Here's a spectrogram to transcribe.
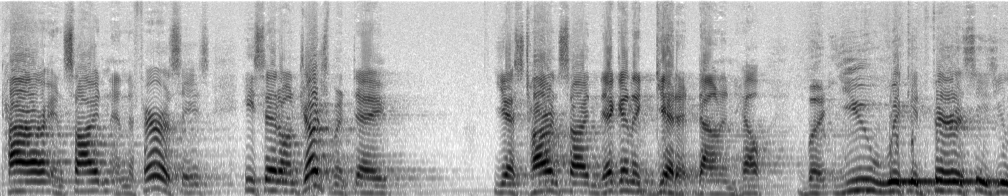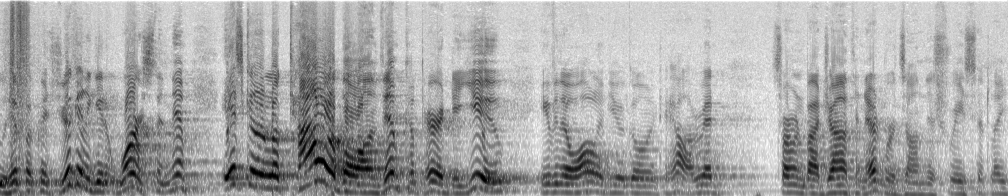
Tyre and Sidon and the Pharisees. He said on Judgment Day, yes, Tyre and Sidon, they're going to get it down in hell. But you wicked Pharisees, you hypocrites, you're going to get it worse than them. It's going to look tolerable on them compared to you, even though all of you are going to hell. I read sermon by Jonathan Edwards on this recently.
